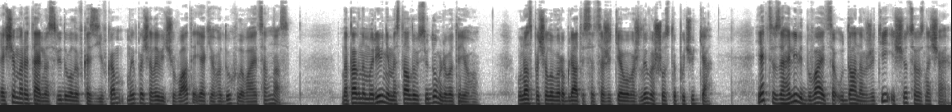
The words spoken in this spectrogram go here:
якщо ми ретельно слідували вказівкам, ми почали відчувати, як його дух вливається в нас. На певному рівні ми стали усвідомлювати його. У нас почало вироблятися це життєво важливе шосте почуття. Як це взагалі відбувається у Дана в житті і що це означає?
